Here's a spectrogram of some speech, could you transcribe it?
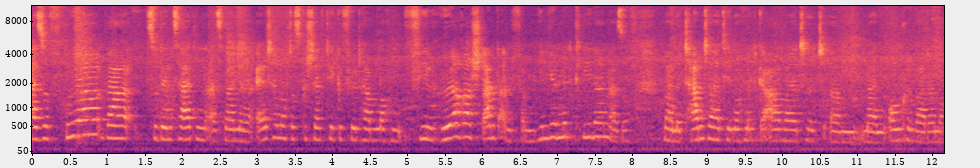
Also früher war zu den Zeiten, als meine Eltern noch das Geschäft hier geführt haben, noch ein viel höherer Stand an Familienmitgliedern. Also meine Tante hat hier noch mitgearbeitet, ähm, mein Onkel war da noch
